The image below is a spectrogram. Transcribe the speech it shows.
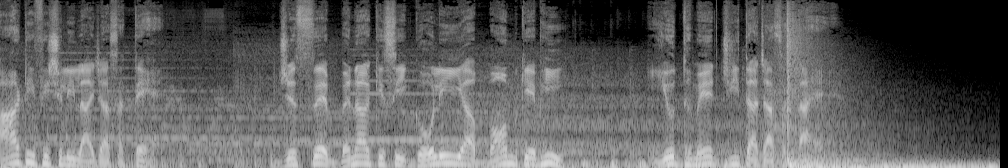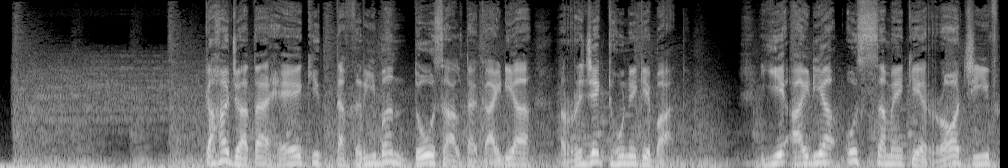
आर्टिफिशियली लाए जा सकते हैं। जिससे बिना किसी गोली या बॉम्ब के भी युद्ध में जीता जा सकता है। कहा जाता है कि तकरीबन दो साल तक आइडिया रिजेक्ट होने के बाद यह आइडिया उस समय के रॉ चीफ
